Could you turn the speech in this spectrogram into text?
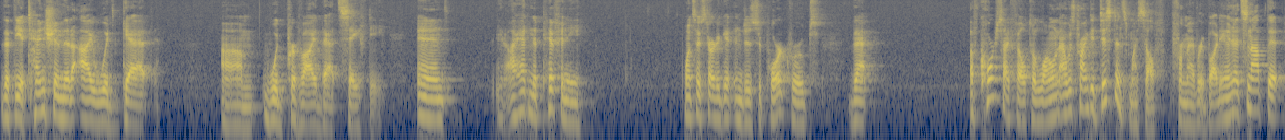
that the attention that I would get um, would provide that safety. And you know, I had an epiphany once I started getting into support groups that, of course, I felt alone. I was trying to distance myself from everybody. And it's not that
